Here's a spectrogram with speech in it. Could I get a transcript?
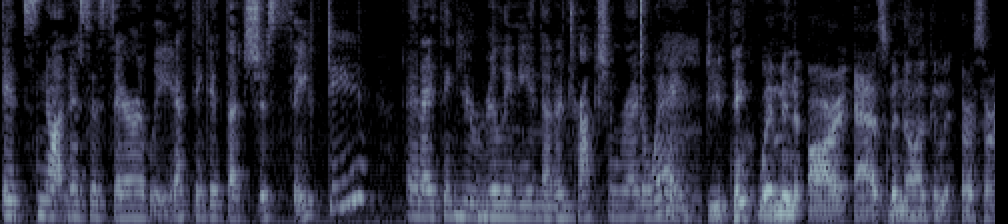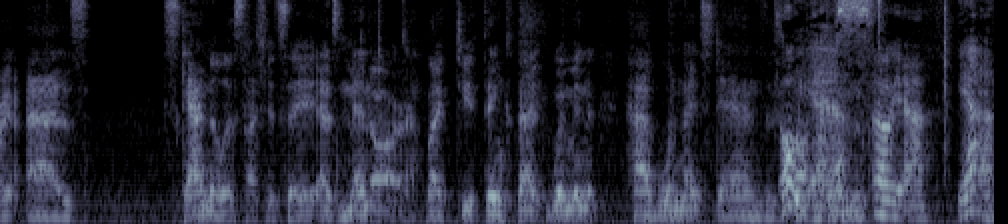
it's not necessarily i think if that's just safety and i think you mm-hmm. really need that attraction right away mm-hmm. Do you think women are as monogamous, or sorry, as scandalous, I should say, as men are? Like, do you think that women have one night stands? As Oh, often? yes. Oh yeah. yeah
